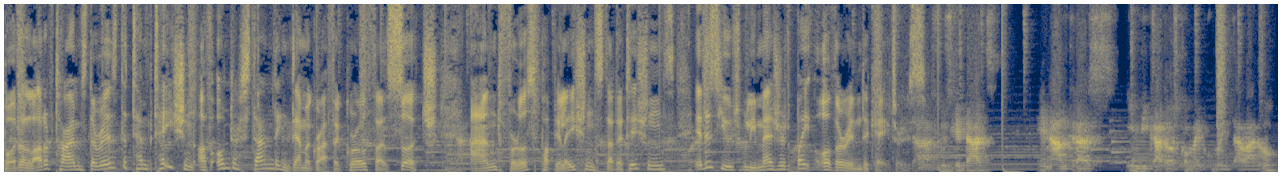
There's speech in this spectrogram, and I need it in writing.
But a lot of times there is the temptation of understanding demographic growth as such, and for us population statisticians, it is usually measured by other indicators. en altres indicadors, com comentava, no?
